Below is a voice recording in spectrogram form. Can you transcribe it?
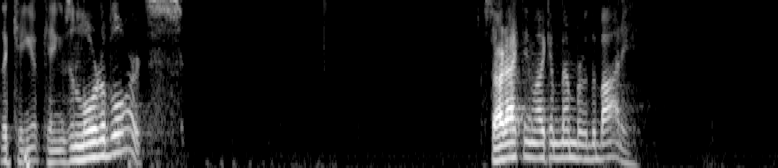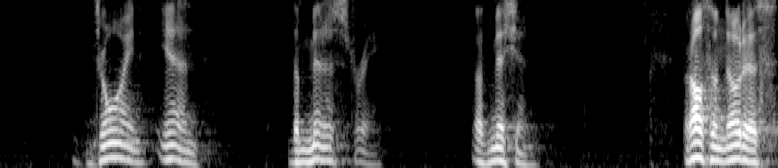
the King of Kings and Lord of Lords. Start acting like a member of the body. Join in the ministry of mission. But also notice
